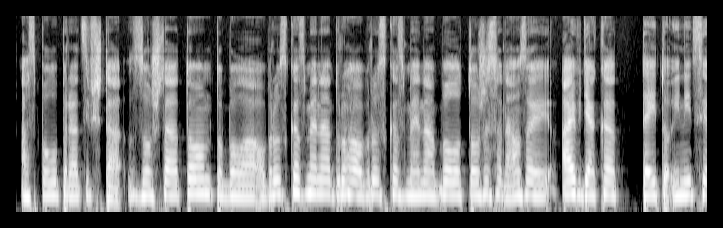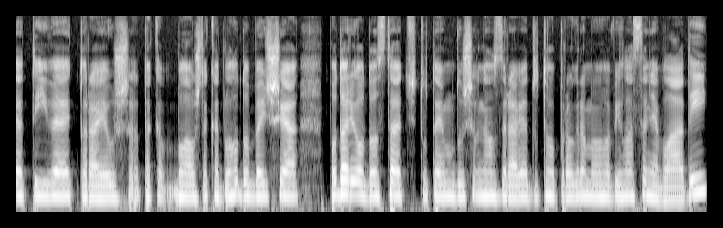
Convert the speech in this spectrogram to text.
a spolupráci štá- so štátom, to bola obrovská zmena. Druhá obrovská zmena bolo to, že sa naozaj aj vďaka tejto iniciatíve, ktorá je už taká, bola už taká dlhodobejšia, podarilo dostať tú tému duševného zdravia do toho programového vyhlásenia vlády.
